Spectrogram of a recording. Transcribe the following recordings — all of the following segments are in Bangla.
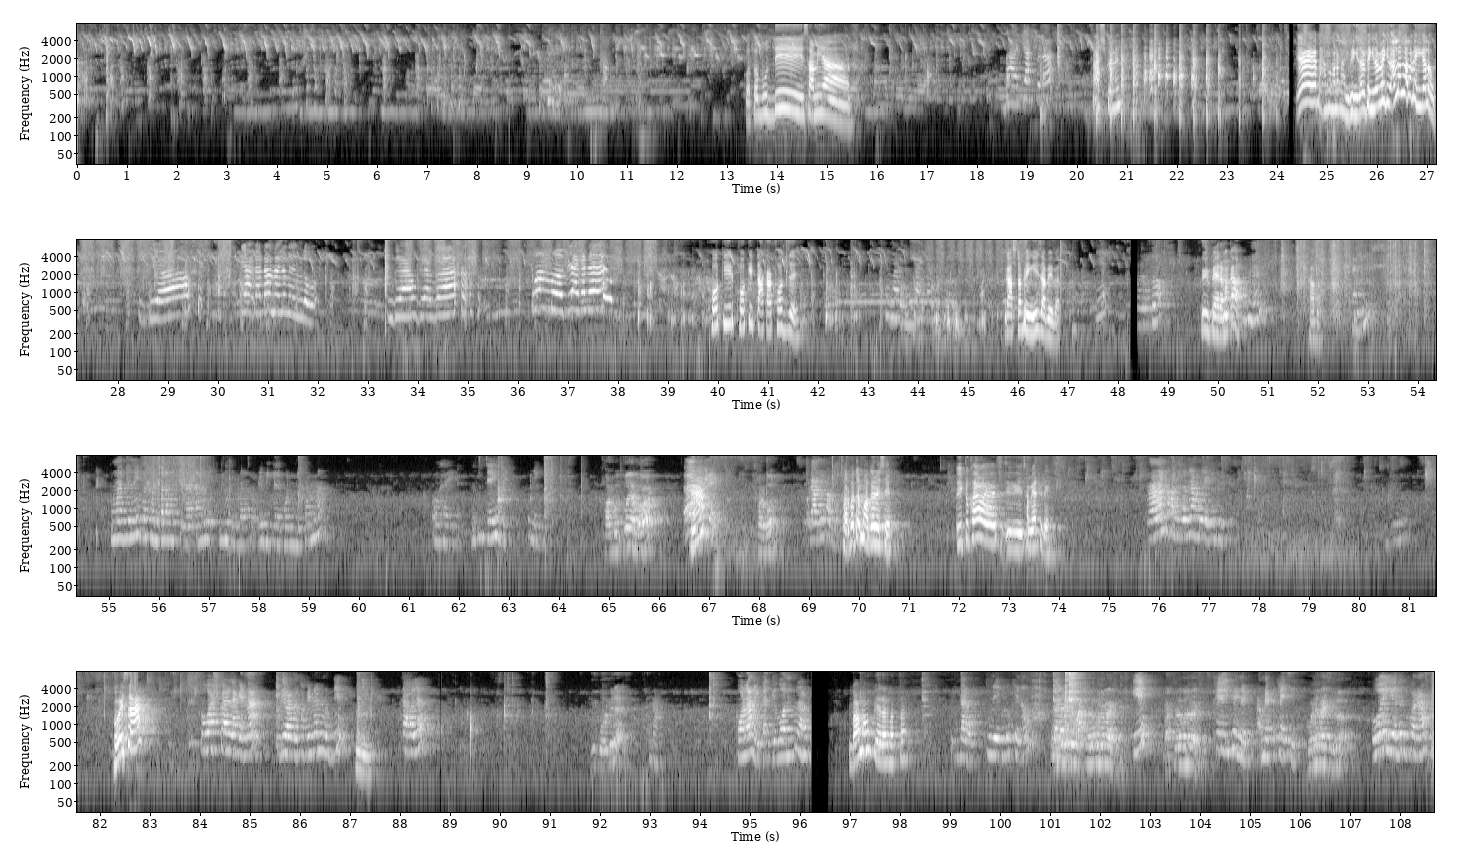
কত বুদ্ধি সামিয়ার। আসবে না। ভাঙবে মানে ভাঙি ভেঙে যাবে ভেঙে যাবে ভেঙে আল্লাহ আল্লাহ ভেঙে গেল। ভেঙে ফকির ফকির টাকা খোঁজে। গাছটা ভেঙেই যাবে এবার। তুই পেয়ারা মাকা খাব। তোমার জন্যই তো সন্ধ্যাবেলা হচ্ছে না আমি দুপুরবেলা করে বিকেলে করে নিতাম না ও হ্যাঁ দিতেই হবে। শরবত কই আমার হ্যাঁ? শরবত ওটা আমি খাব শরবত মগে রয়েছে তুই একটু খা সামিয়ারকে দে হয়েছে তো ওয়াশ করা লাগে না যদি থাকে না এর মধ্যে হুম। তাহলে তুই করবি না? না। করা নেই কালকে বন্ধ তারপর বানাও পেয়ারার ভাতটা দাঁড়াও তুমি এগুলো খেয়ে নাও। দাঁড়াও মাছগুলো কোনে পাইছিস? কি? মাছগুলো কোনে পাইছিস? খেয়ে খেয়ে নে আমি একটা খাইছি। কোনে পাইছিসগুলো ওই এদের দোকানে আসছে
